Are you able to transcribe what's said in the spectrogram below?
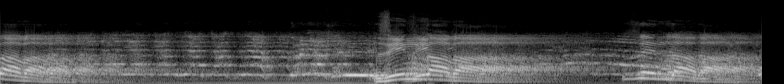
واہ واہ۔ زندہ باد۔ زندہ باد۔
